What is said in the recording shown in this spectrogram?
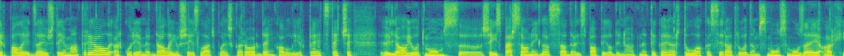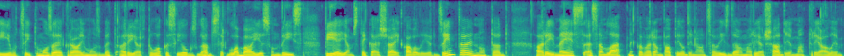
ir palīdzējuši tie materiāli, ar kuriem ir dalījušies Latvijas kara ordeņa kavalieru pēcteči, ļaujot mums eh, šīs personīgās sadaļas papildināt ne tikai ar to, kas ir atrodams mūsu muzeja arhīvu, citu muzeja krājumos, bet arī ar to, kas ilgus gadus ir glabājies un bijis pieejams tikai šai kavalieru dzimtai, nu tad arī mēs esam lepni, ka varam papildināt savu izdevumu arī ar šādiem materiāliem.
